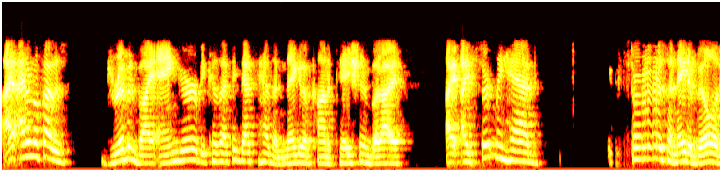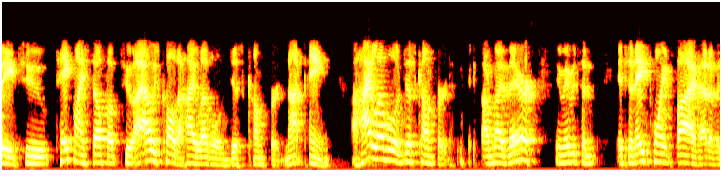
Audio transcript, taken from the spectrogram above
I, I don't know if I was driven by anger because I think that has a negative connotation, but I, I, I certainly had sort of this innate ability to take myself up to, I always call it a high level of discomfort, not pain. A high level of discomfort. Am I there? You know, maybe it's an it's an 8.5 out of a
